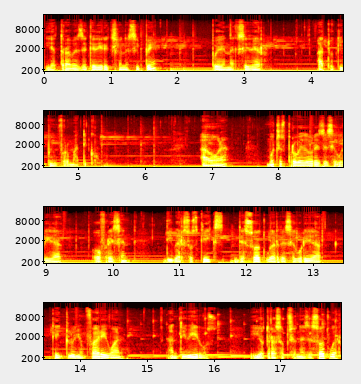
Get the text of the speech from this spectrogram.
y a través de qué direcciones IP pueden acceder a tu equipo informático. Ahora, muchos proveedores de seguridad ofrecen diversos kits de software de seguridad que incluyen firewall, antivirus y otras opciones de software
